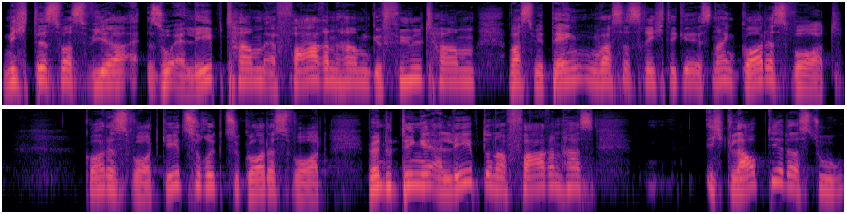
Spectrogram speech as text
Nicht das, was wir so erlebt haben, erfahren haben, gefühlt haben, was wir denken, was das Richtige ist. Nein, Gottes Wort. Gottes Wort. Geh zurück zu Gottes Wort. Wenn du Dinge erlebt und erfahren hast, ich glaube dir, dass du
